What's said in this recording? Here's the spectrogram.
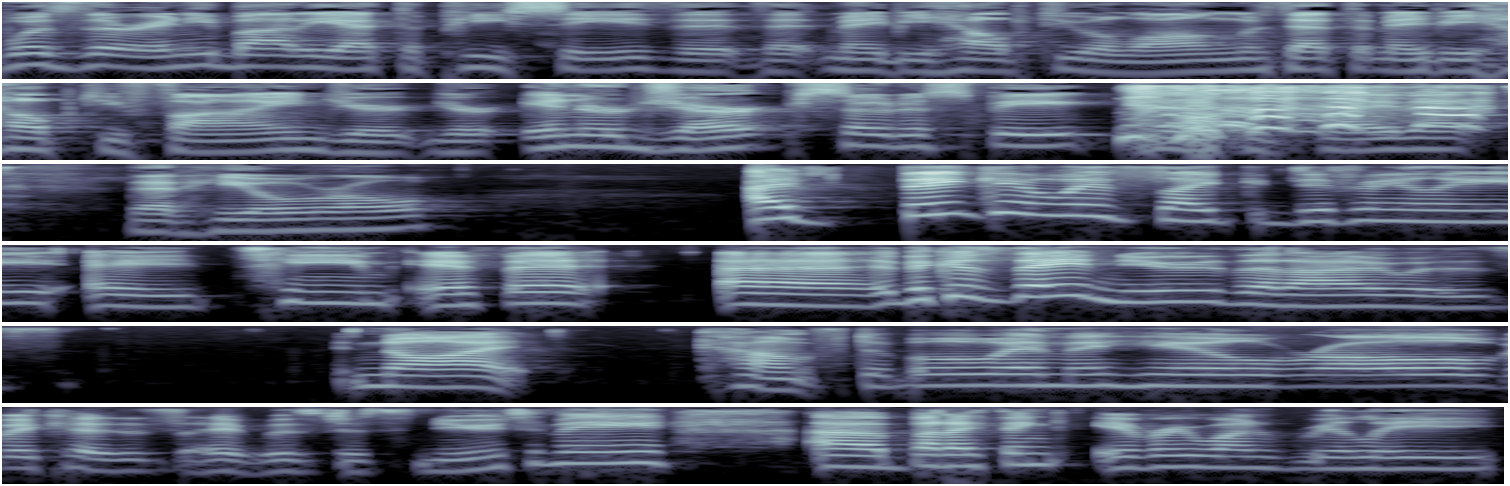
Was there anybody at the PC that, that maybe helped you along with that, that maybe helped you find your, your inner jerk, so to speak, to play that, that heel role? I think it was like definitely a team effort uh, because they knew that I was not comfortable in the heel role because it was just new to me. Uh, but I think everyone really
